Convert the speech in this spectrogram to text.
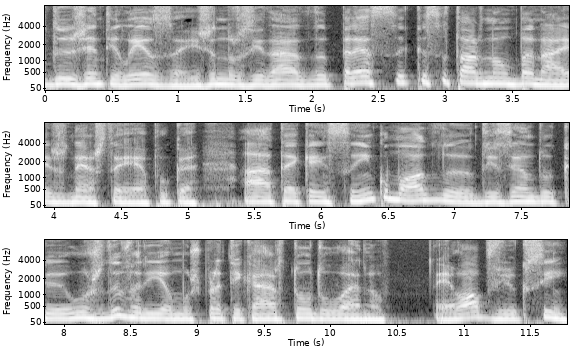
de gentileza e generosidade parece que se tornam banais nesta época. Há até quem se incomode dizendo que os deveríamos praticar todo o ano. É óbvio que sim,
